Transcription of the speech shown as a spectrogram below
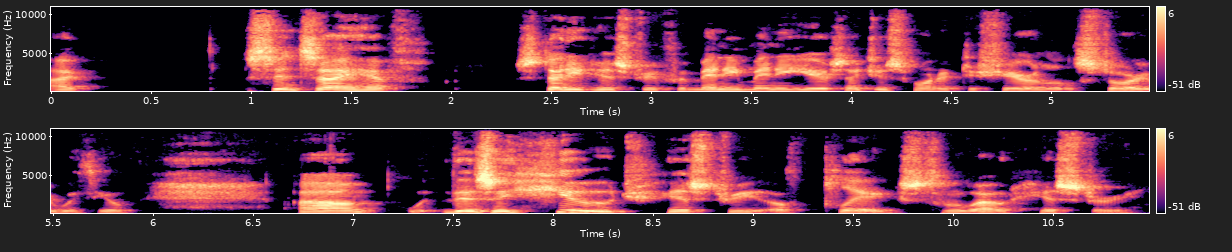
I Since I have studied history for many, many years, I just wanted to share a little story with you. Um, there's a huge history of plagues throughout history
